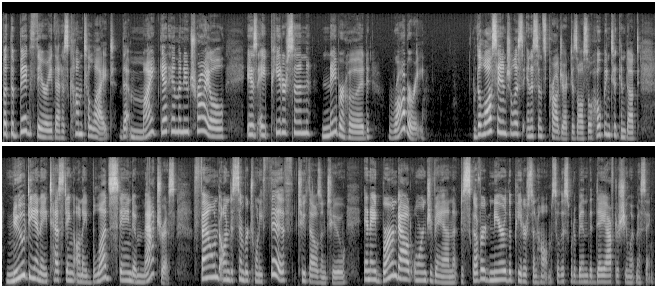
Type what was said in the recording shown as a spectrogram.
But the big theory that has come to light that might get him a new trial is a Peterson neighborhood robbery. The Los Angeles Innocence Project is also hoping to conduct new DNA testing on a blood stained mattress found on December 25th, 2002, in a burned out orange van discovered near the Peterson home. So, this would have been the day after she went missing.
